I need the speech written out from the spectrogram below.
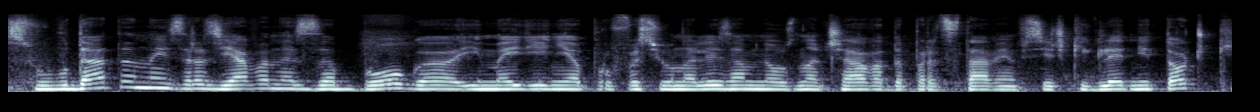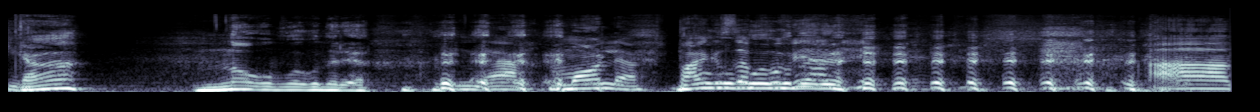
Свободата на изразяване за Бога и медийния професионализъм не означава да представим всички гледни точки. А, много благодаря. Да, моля, пак Много заповядай. А,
